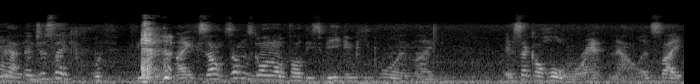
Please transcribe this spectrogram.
Yeah, Right. and just like with vegan, like some, something's going on with all these vegan people, and like it's like a whole rant now. It's like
